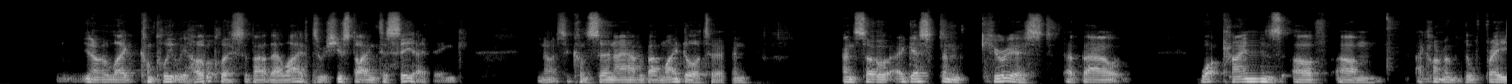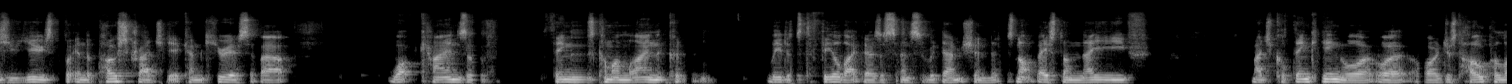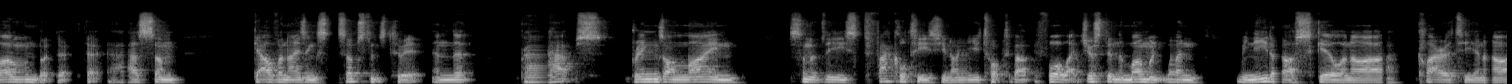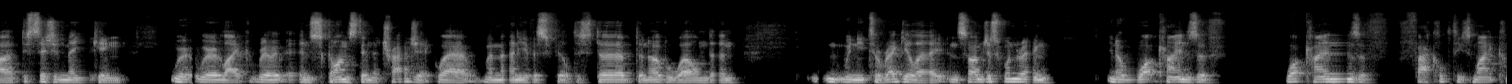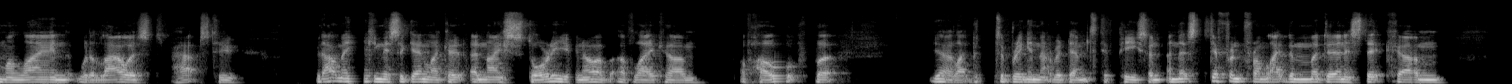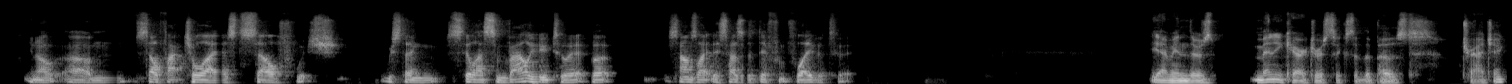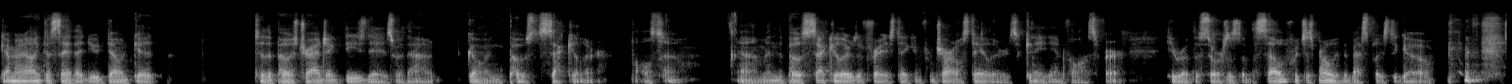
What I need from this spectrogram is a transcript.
you know like completely hopeless about their lives which you're starting to see i think you know it's a concern i have about my daughter and and so i guess i'm curious about what kinds of um, i can't remember the phrase you used but in the post tragic i'm curious about what kinds of things come online that could lead us to feel like there's a sense of redemption that's not based on naive magical thinking or or, or just hope alone, but that, that has some galvanizing substance to it, and that perhaps brings online some of these faculties. You know, you talked about before, like just in the moment when we need our skill and our clarity and our decision making. We're, we're like we're ensconced in the tragic where when many of us feel disturbed and overwhelmed and we need to regulate and so i'm just wondering you know what kinds of what kinds of faculties might come online that would allow us perhaps to without making this again like a, a nice story you know of, of like um of hope but yeah like to bring in that redemptive piece and and that's different from like the modernistic um you know um self-actualized self which we're saying still has some value to it but sounds like this has a different flavor to it yeah i mean there's many characteristics of the post tragic. I mean, I like to say that you don't get to the post tragic these days without going post secular also. Um, and the post secular is a phrase taken from Charles Taylor, who's a Canadian philosopher. He wrote The Sources of the Self, which is probably the best place to go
